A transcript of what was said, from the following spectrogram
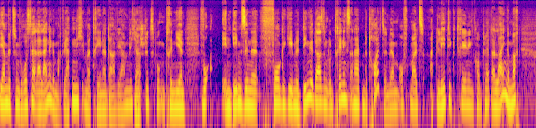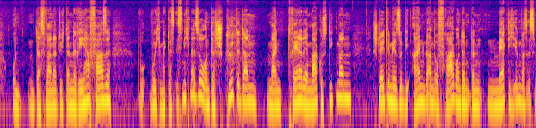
die haben wir zum Großteil alleine gemacht. Wir hatten nicht immer Trainer da, wir haben nicht Ja. an Stützpunkten trainieren, wo in dem Sinne vorgegebene Dinge da sind und Trainingseinheiten betreut sind. Wir haben oftmals Athletiktraining komplett allein gemacht und das war natürlich dann eine Reha-Phase, wo, wo ich merkte, das ist nicht mehr so und das spürte dann mein Trainer, der Markus Diekmann, stellte mir so die ein oder andere Frage und dann, dann merkte ich, irgendwas ist,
